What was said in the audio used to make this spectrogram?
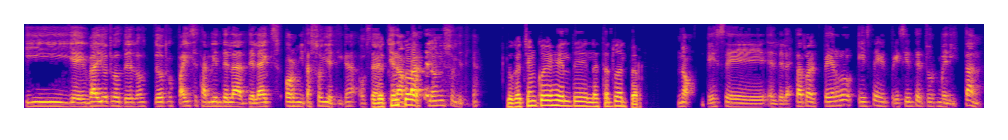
Y eh, varios otros de, los, de otros países también de la, de la ex órbita soviética, o sea, que eran Lukashenko- parte de la Unión Soviética. Lukashenko es el de la estatua del perro. No, ese, el de la estatua del perro, ese es el presidente de Turkmenistán.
